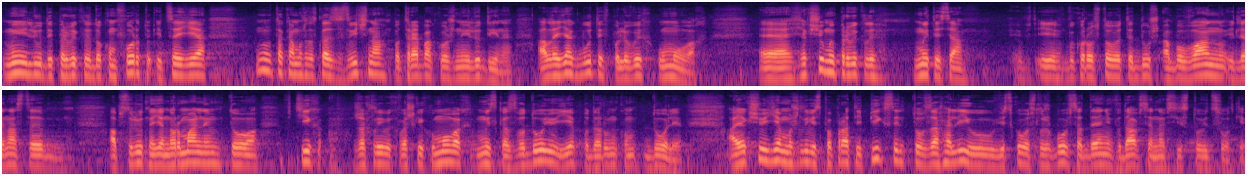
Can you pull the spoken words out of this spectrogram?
ми, люди, привикли до комфорту, і це є ну, така, можна сказати, звична потреба кожної людини. Але як бути в польових умовах? Е, Якщо ми привикли митися і використовувати душ або ванну, і для нас це абсолютно є нормальним, то в тих жахливих важких умовах миска з водою є подарунком долі. А якщо є можливість попрати піксель, то взагалі у військовослужбовця день вдався на всі 100%.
